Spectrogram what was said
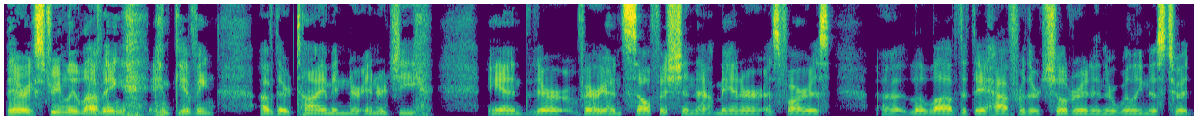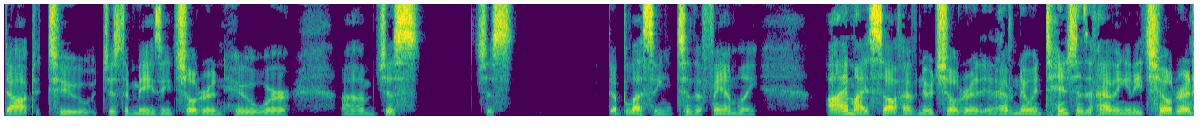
they are extremely loving and giving of their time and their energy, and they're very unselfish in that manner as far as uh, the love that they have for their children and their willingness to adopt two just amazing children who were um, just just a blessing to the family. I myself have no children and have no intentions of having any children,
